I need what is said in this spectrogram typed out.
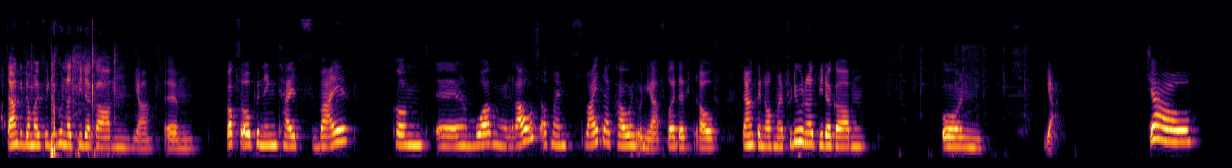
Danke nochmal für die 100 Wiedergaben. Ja, ähm. Box Opening Teil 2 kommt äh, morgen raus auf meinem zweiten Account. Und ja, freut euch drauf. Danke nochmal für die 100 Wiedergaben. Und ja. Ciao.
